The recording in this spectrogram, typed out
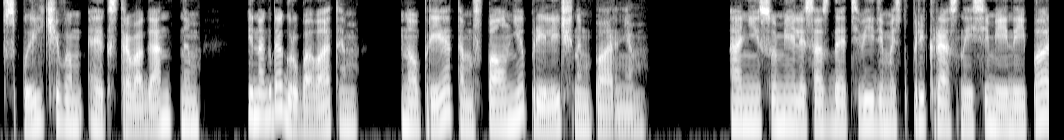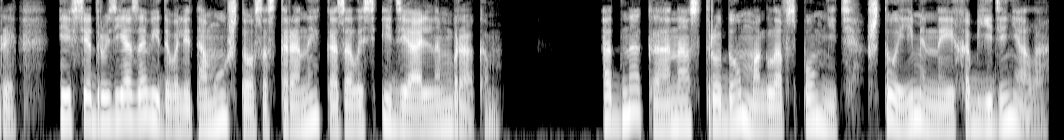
вспыльчивым, экстравагантным, иногда грубоватым, но при этом вполне приличным парнем. Они сумели создать видимость прекрасной семейной пары, и все друзья завидовали тому, что со стороны казалось идеальным браком. Однако она с трудом могла вспомнить, что именно их объединяло.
